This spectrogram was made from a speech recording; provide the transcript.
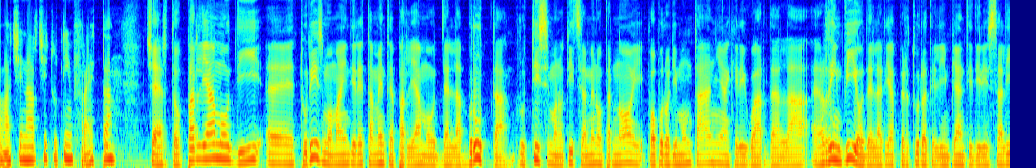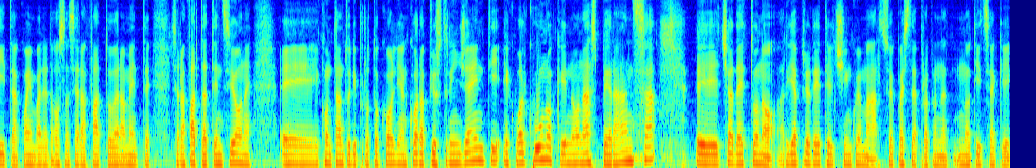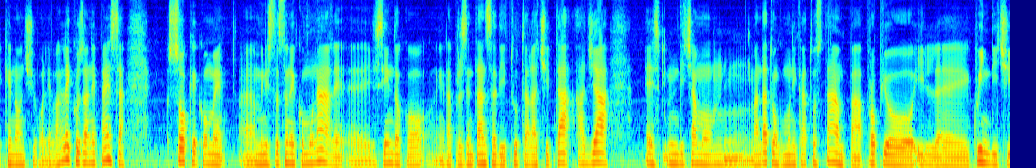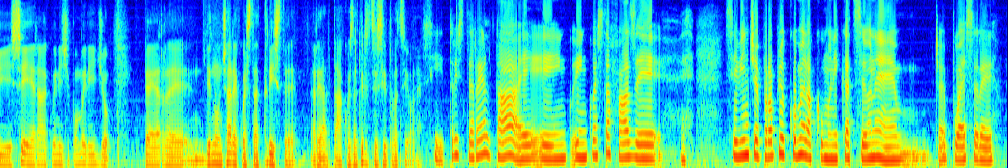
a vaccinarci tutti in fretta. Certo, parliamo di eh, turismo, ma indirettamente parliamo della brutta, bruttissima notizia, almeno per noi, popolo di montagna, che riguarda il eh, rinvio della riapertura degli impianti di risalita. Qua in Valle d'Osta si era fatto veramente, si era fatta attenzione eh, con tanto di protocolli ancora più stringenti e qualcuno che non ha speranza eh, ci ha detto no, riaprirete il 5 marzo e questa è proprio una notizia che, che non ci voleva. Lei cosa ne pensa? So che come eh, amministrazione comunale eh, il sindaco in rappresentanza di tutta la città ha già eh, diciamo, mandato un comunicato stampa proprio il 15 sera, il 15 pomeriggio per eh, denunciare questa triste realtà, questa triste situazione. Sì, triste realtà e, e in, in, questa fase eh, si vince proprio come la comunicazione cioè, può essere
